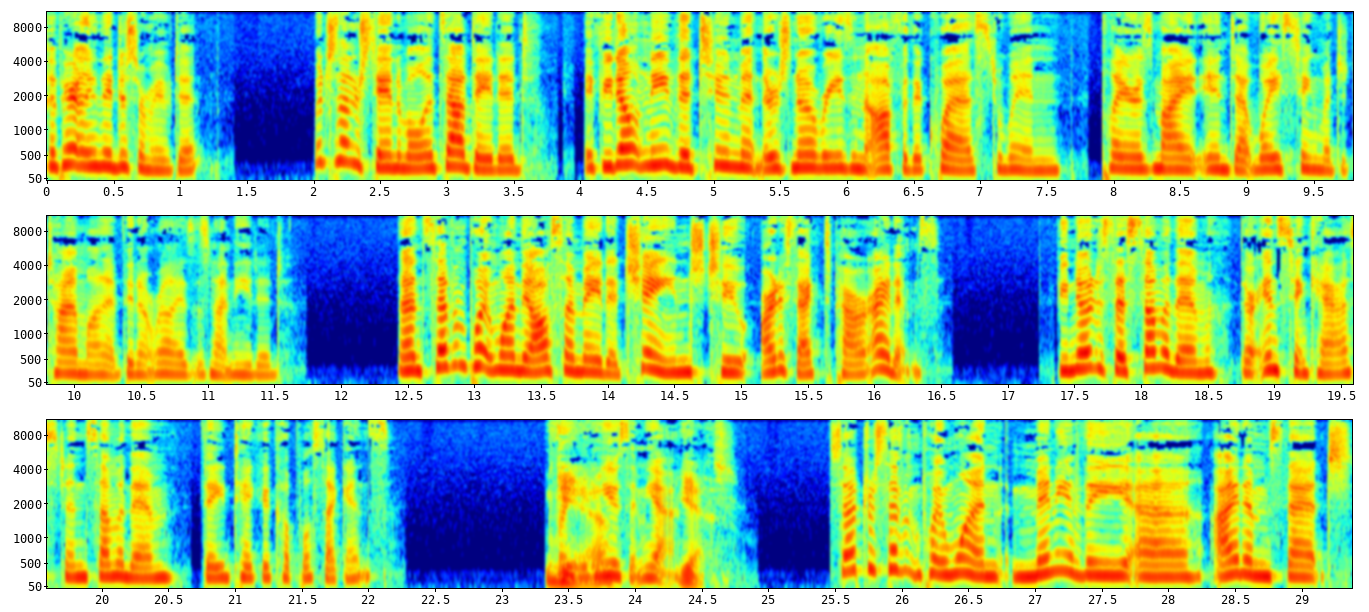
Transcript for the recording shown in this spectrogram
Apparently, they just removed it, which is understandable. It's outdated. If you don't need the attunement, there's no reason to offer the quest when players might end up wasting a bunch of time on it if they don't realize it's not needed. And 7.1, they also made a change to artifact power items. If you notice that some of them they're instant cast and some of them they take a couple seconds for you to use them. Yeah. Yes. So after 7.1, many of the uh, items that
